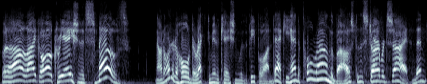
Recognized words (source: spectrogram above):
But how like all creation it smells. Now, in order to hold direct communication with the people on deck, he had to pull round the bows to the starboard side, and then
